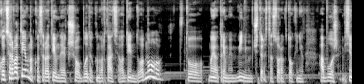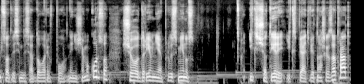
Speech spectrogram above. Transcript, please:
Консервативно, консервативно, якщо буде конвертація 1 до 1, то ми отримаємо мінімум 440 токенів або ж 880 доларів по нинішньому курсу, що дорівнює плюс-мінус X4, X5 від наших затрат.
